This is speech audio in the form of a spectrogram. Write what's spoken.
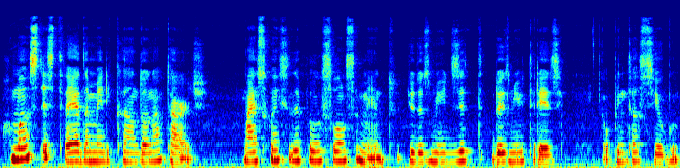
Romance de estreia da americana Dona Tarde, mais conhecida pelo seu lançamento de 2013, O Pintacilgo,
